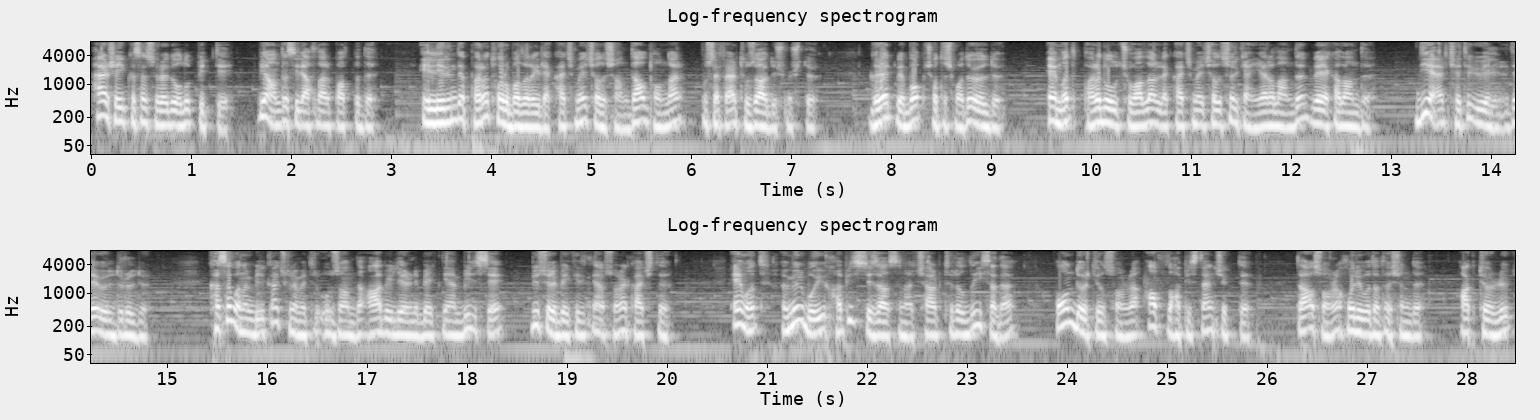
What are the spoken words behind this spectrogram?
Her şey kısa sürede olup bitti. Bir anda silahlar patladı. Ellerinde para torbalarıyla kaçmaya çalışan Daltonlar bu sefer tuzağa düşmüştü. Gret ve Bob çatışmada öldü. Emmett para dolu çuvallarla kaçmaya çalışırken yaralandı ve yakalandı. Diğer çete üyeleri de öldürüldü. Kasabanın birkaç kilometre uzağında abilerini bekleyen Bill ise bir süre bekledikten sonra kaçtı. Emmett ömür boyu hapis cezasına çarptırıldıysa da 14 yıl sonra afla hapisten çıktı. Daha sonra Hollywood'a taşındı. Aktörlük,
